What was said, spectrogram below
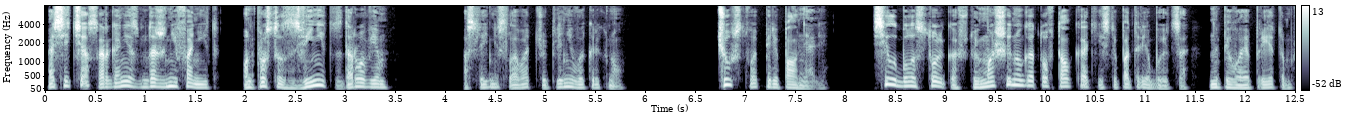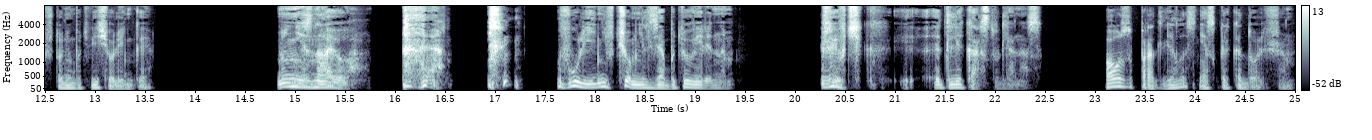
а сейчас организм даже не фонит, он просто звенит здоровьем. Последние слова чуть ли не выкрикнул. Чувства переполняли. Силы было столько, что и машину готов толкать, если потребуется, напевая при этом что-нибудь веселенькое. «Ну, не знаю. В улье ни в чем нельзя быть уверенным. Живчик — это лекарство для нас». Пауза продлилась несколько дольше.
